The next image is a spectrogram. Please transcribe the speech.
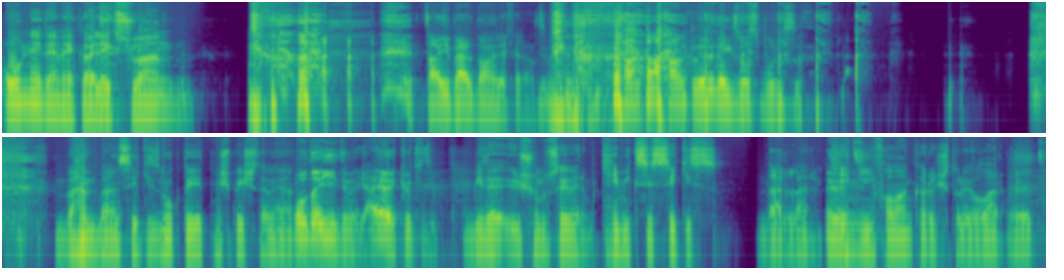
o ne demek Alex şu an Tayyip Erdoğan referansı. Tank, tankların egzoz borusu. ben ben 8.75'te beğendim. O da iyi değil mi? Ya evet kötü değil. Bir de şunu severim. Kemiksiz 8 derler. Evet. Kemiği falan karıştırıyorlar. Evet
